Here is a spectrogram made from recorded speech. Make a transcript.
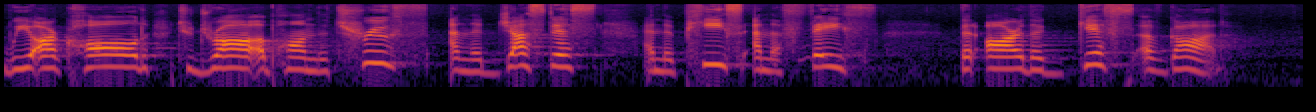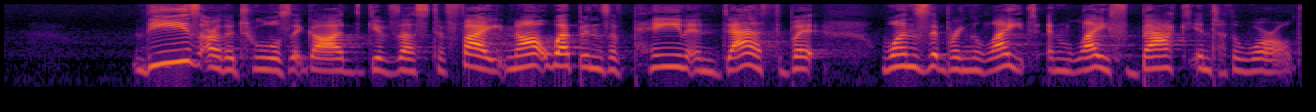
We are called to draw upon the truth and the justice and the peace and the faith that are the gifts of God. These are the tools that God gives us to fight, not weapons of pain and death, but ones that bring light and life back into the world.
